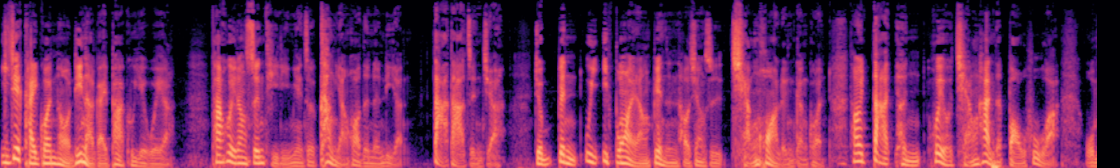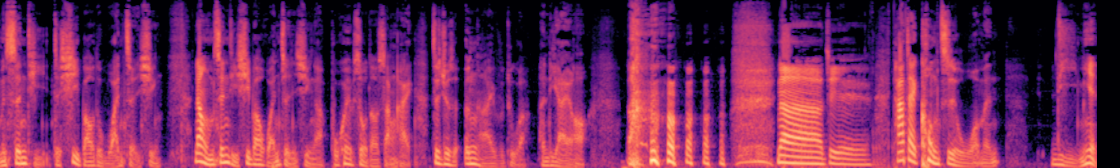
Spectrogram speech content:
一切开关哦，你哪个怕苦也为啊，它会让身体里面这个抗氧化的能力啊大大增加。就变为一般来讲，变成好像是强化人感官，它会大很会有强悍的保护啊，我们身体的细胞的完整性，让我们身体细胞完整性啊不会受到伤害，这就是 NRF2 啊，很厉害哦。那这它在控制我们里面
